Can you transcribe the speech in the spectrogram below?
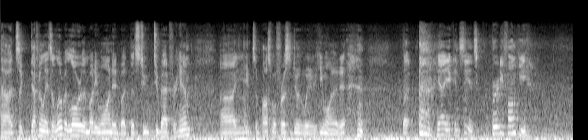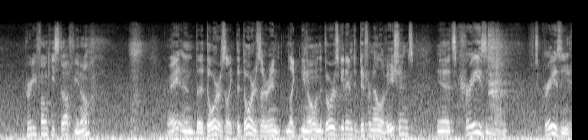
Uh, it's like definitely it's a little bit lower than Buddy wanted, but that's too too bad for him. Uh, it's impossible for us to do it the way he wanted it. but yeah, you can see it's pretty funky. Pretty funky stuff, you know? Right? And the doors, like the doors are in, like, you know, when the doors get into different elevations, yeah, it's crazy, man. It's crazy.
